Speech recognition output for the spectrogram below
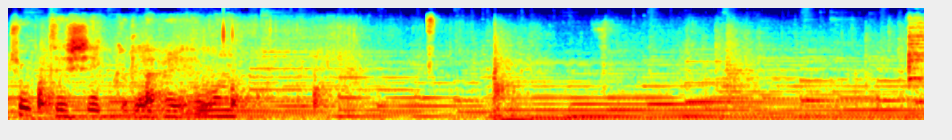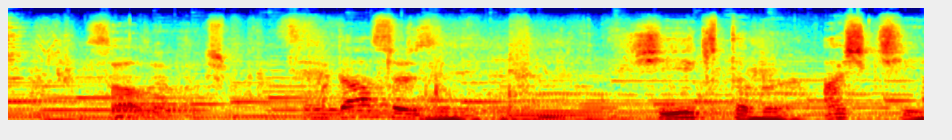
Çok teşekkürler Yaman. Sağ ol Erman'cığım. Sevda sözleri. Şiir kitabı, aşk şiiri.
